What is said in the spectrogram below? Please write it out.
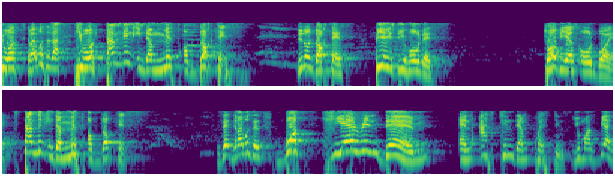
He was, the Bible says that he was standing in the midst of doctors. You know, doctors, PhD holders. 12 years old boy, standing in the midst of doctors. He said, the Bible says, both hearing them and asking them questions. You must be an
